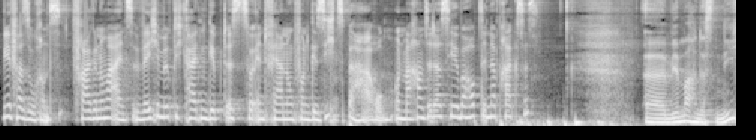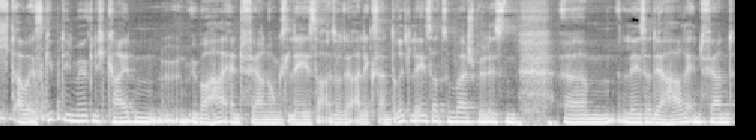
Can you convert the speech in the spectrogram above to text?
wir versuchen es. Frage Nummer eins. Welche Möglichkeiten gibt es zur Entfernung von Gesichtsbehaarung? Und machen Sie das hier überhaupt in der Praxis? Äh, wir machen das nicht, aber es gibt die Möglichkeiten über Haarentfernungslaser. Also der Alexandrit-Laser zum Beispiel ist ein ähm, Laser, der Haare entfernt.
